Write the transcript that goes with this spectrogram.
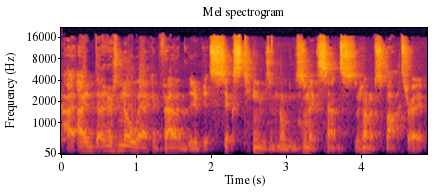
I, I, there's no way I can fathom that you'd get six teams and it it doesn't make sense. There's not enough spots, right?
